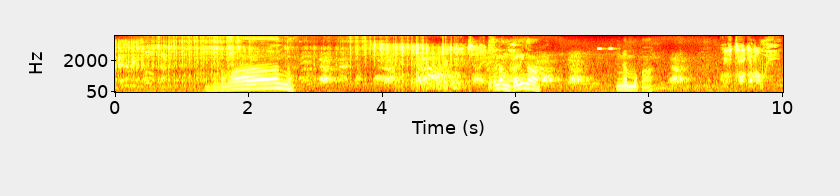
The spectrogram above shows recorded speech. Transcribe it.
Enemy contact. Ano naman? Ay, ang galing ah. Hinan mo ka. We've taken the lead.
